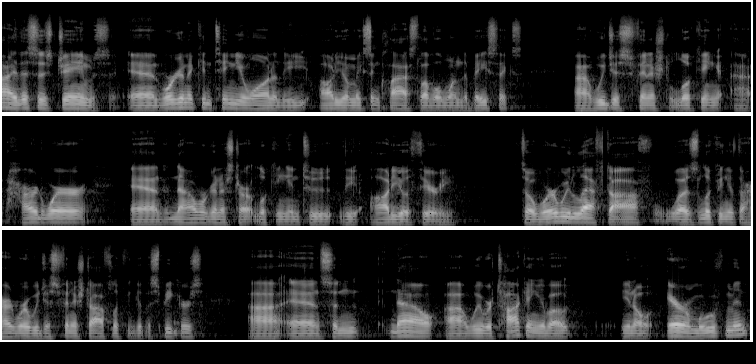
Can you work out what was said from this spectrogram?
Hi, this is James, and we're going to continue on in the audio mixing class level one, the basics. Uh, we just finished looking at hardware, and now we're going to start looking into the audio theory. So where we left off was looking at the hardware. We just finished off looking at the speakers, uh, and so now uh, we were talking about, you know, air movement,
